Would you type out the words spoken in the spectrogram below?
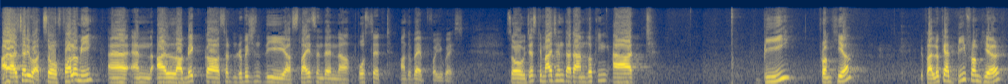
I will tell you what. So, follow me uh, and I will uh, make uh, certain revisions to the uh, slides and then uh, post it on the web for you guys. So, just imagine that I am looking at B from here. If I look at B from here,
